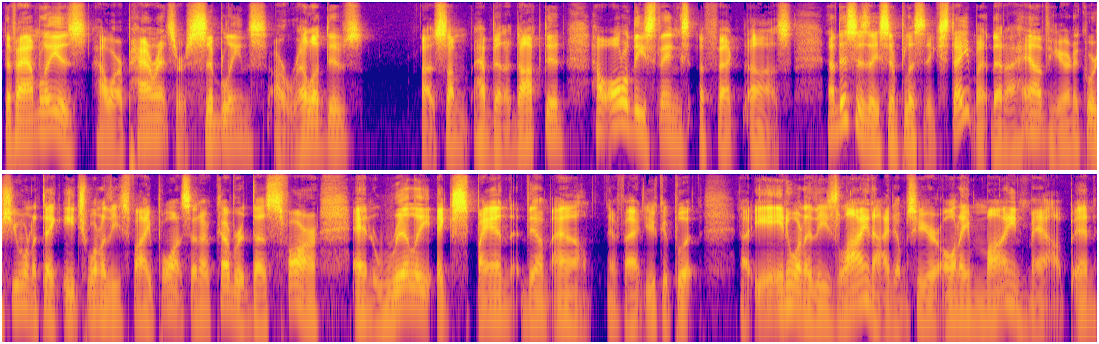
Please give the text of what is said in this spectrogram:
The family is how our parents, our siblings, our relatives, uh, some have been adopted, how all of these things affect us. Now, this is a simplistic statement that I have here. And of course, you want to take each one of these five points that I've covered thus far and really expand them out. In fact, you could put uh, any one of these line items here on a mind map and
